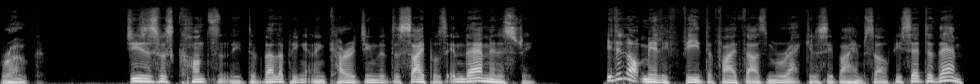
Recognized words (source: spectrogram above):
broke. Jesus was constantly developing and encouraging the disciples in their ministry. He did not merely feed the 5,000 miraculously by himself. He said to them,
